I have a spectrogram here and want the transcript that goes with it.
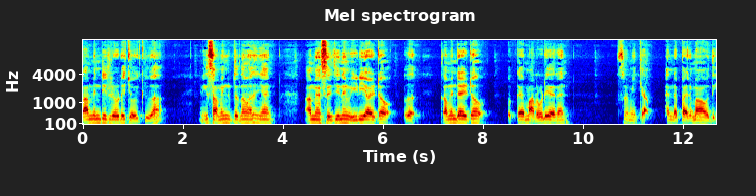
കമന്റിലൂടെ ചോദിക്കുക. എനിക്ക് സമയം കിട്ടുന്ന പോലെ ഞാൻ ആ മെസ്സേജിന് വീഡിയോ ആയിട്ടോ കമന്റായിട്ടോ ഒക്കെ മറുപടി തരാൻ ശ്രമിക്കാം. എന്റെ പരമാവധി.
